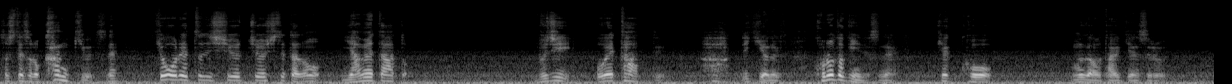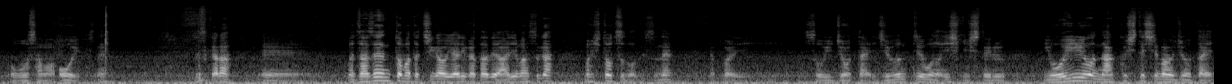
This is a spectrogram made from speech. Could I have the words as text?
そしてその緩急ですね。強烈に集中してたのをやめた後無事終えたっていうはあって息が抜けてこの時にですね結構無我を体験するお坊さんは多いですね。ですから、えーまあ、座禅とまた違うやり方ではありますが、まあ、一つのですねやっぱりそういう状態自分というものを意識している余裕をなくしてしまう状態っ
